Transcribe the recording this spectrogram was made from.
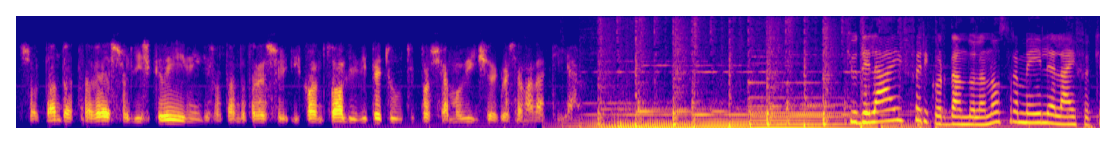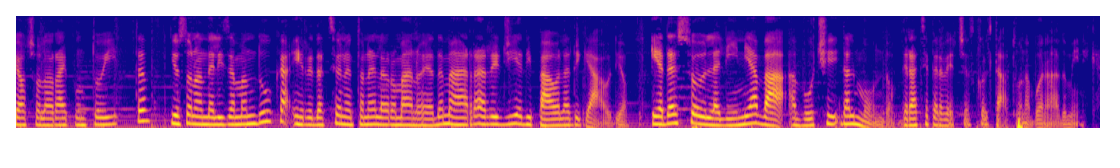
soltanto attraverso gli screening, soltanto attraverso i controlli ripetuti possiamo vincere questa malattia. Chiude Life ricordando la nostra mail life.rai.it. Io sono Annalisa Manduca, in redazione Antonella Romano e Adamarra, regia di Paola Di Gaudio. E adesso la linea va a Voci dal Mondo. Grazie per averci ascoltato, una buona domenica.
